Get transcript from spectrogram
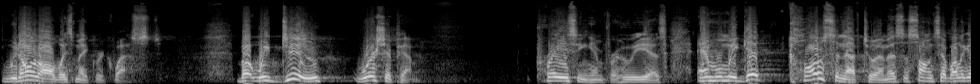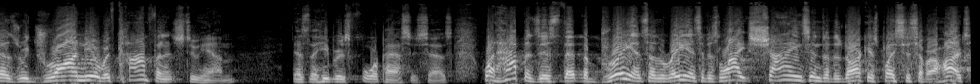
We don't always make requests. But we do worship Him, praising Him for who He is. And when we get close enough to Him, as the song said while ago, as we draw near with confidence to Him, as the Hebrews 4 passage says, what happens is that the brilliance of the radiance of His light shines into the darkest places of our hearts,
